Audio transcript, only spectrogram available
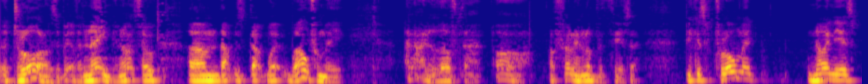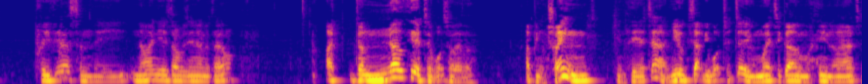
a drawer. I was a bit of a name, you know. So um, that was that worked well for me, and I loved that. Oh, I fell in love with theatre because for all my nine years previous and the nine years I was in Emmerdale, I'd done no theatre whatsoever. I'd been trained in theatre. I knew exactly what to do and where to go and you know how to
